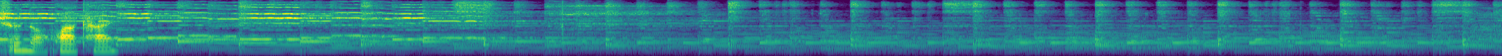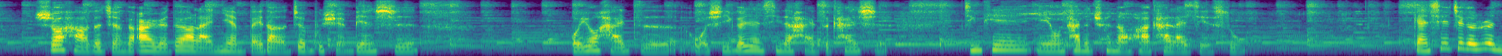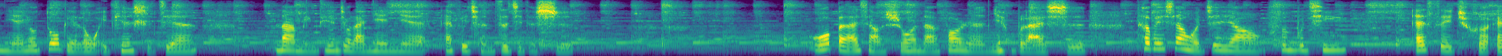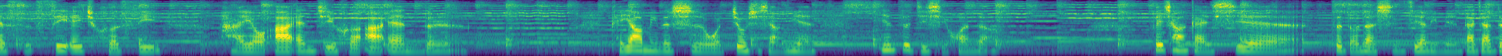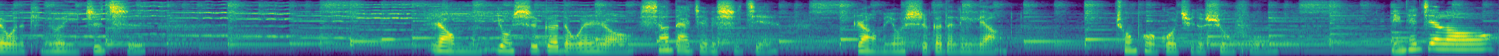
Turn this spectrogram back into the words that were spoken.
春暖花开。说好的整个二月都要来念北岛的这部选编诗，我用孩子，我是一个任性的孩子开始，今天也用他的春暖花开来结束。感谢这个闰年又多给了我一天时间，那明天就来念一念艾菲城自己的诗。我本来想说南方人念不来诗，特别像我这样分不清。S H 和 S，C H 和 C，还有 R N G 和 R N 的人，可要命的是，我就是想念，念自己喜欢的。非常感谢这短短时间里面大家对我的评论与支持，让我们用诗歌的温柔相待这个世界，让我们用诗歌的力量冲破过去的束缚。明天见喽。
